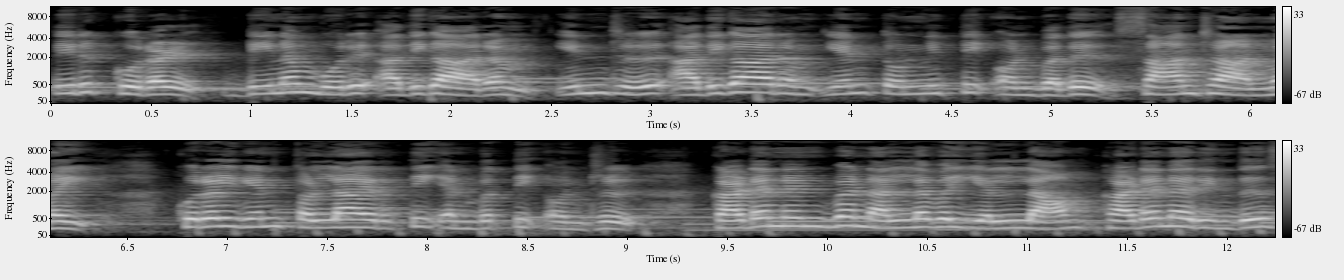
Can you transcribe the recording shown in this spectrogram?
திருக்குறள் தினம் ஒரு அதிகாரம். இன்று அதிகாரம் எண் தொண்ணூற்றி ஒன்பது சான்றாண்மை. குரல் எண் தொள்ளாயிரத்தி எண்பத்தி ஒன்று. கடனென்ப நல்லவை எல்லாம் கடனறிந்து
